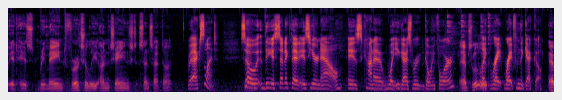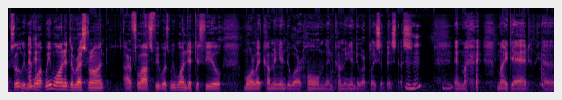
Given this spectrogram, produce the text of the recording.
it has remained virtually unchanged since that time. Excellent. So yeah. the aesthetic that is here now is kind of what you guys were going for. Absolutely. Like right, right from the get go. Absolutely. We okay. want we wanted the restaurant. Our philosophy was we wanted it to feel more like coming into our home than coming into our place of business. Mm-hmm. Mm-hmm. And my my dad, uh,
